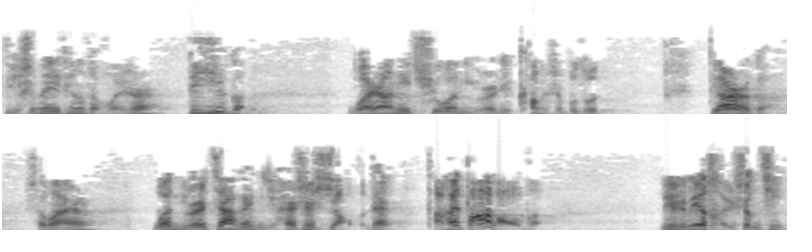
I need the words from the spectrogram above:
李世民一听怎么回事？第一个，我让你娶我女儿，你抗旨不遵；第二个，什么玩意儿？我女儿嫁给你还是小的，她还大老婆。李世民很生气，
